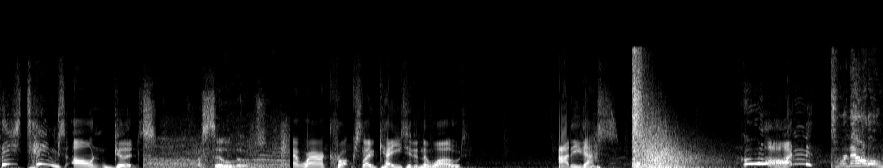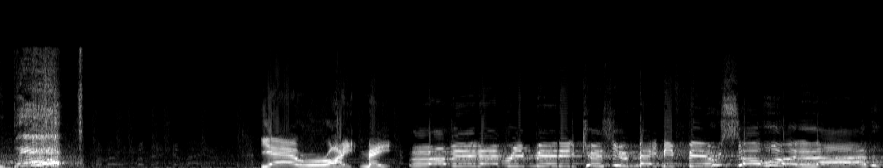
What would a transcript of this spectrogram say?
These teams aren't good. I still lose. Where are Crocs located in the world? Adidas? Go on! Ronaldo dead. Yeah, right, mate. Loving every minute because you make me feel so alive.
